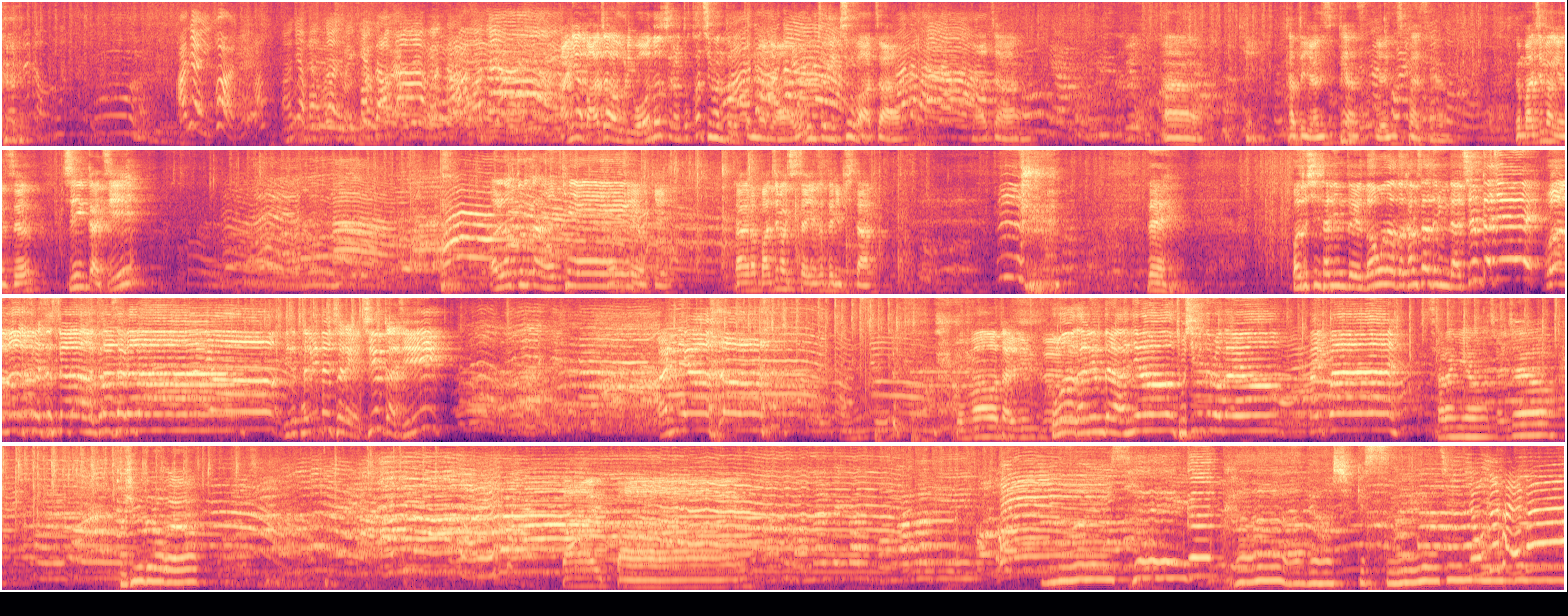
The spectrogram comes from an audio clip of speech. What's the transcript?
아니야 이거 아니야? 아니야 맞아 이게 맞아 아 아니야 맞아 우리 원어스랑 똑같이 만들었단 말이야. 오른쪽이 투 맞아. 맞아 맞아. 아 오케이. 다들 연습해 연습하세요. 그럼 마지막 연습 지금까지 얼렁뚱땅 오케이 오케이 오케이. 자 그럼 마지막 진짜 인사드립시다. 네. 와주신 달님들 너무나도 감사드립니다. 지금까지 원어스였습니다. 감사합니다. 이제 달리들 차례. 지금까지. 안녕. 고마워 달님들. 고마워 달님들 안녕. 조심히 들어가요. 바이바이. 사랑해요 잘 자요 조심히 들어가요 바이바이. 널 생각하며 쉽게 쓰여진 영주 잘 가.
